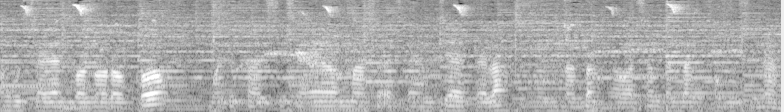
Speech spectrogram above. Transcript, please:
Anggus Jayan Ponorogo. Motivasi saya masuk SMC adalah menambah kawasan tentang pemesinan.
